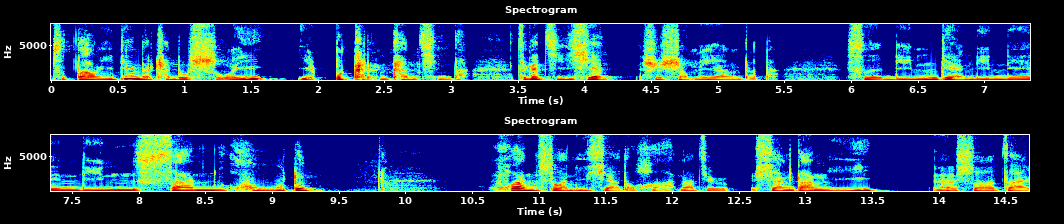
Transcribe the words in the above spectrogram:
是到一定的程度，谁也不可能看清的。这个极限是什么样的呢？是零点零零零三弧度。换算一下的话，那就相当于，呃，说在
